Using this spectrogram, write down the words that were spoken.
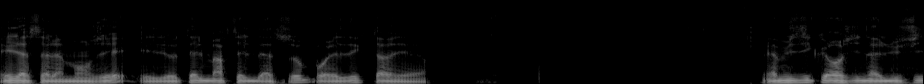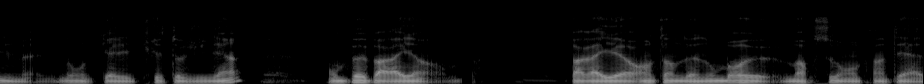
et la salle à manger, et l'hôtel Marcel Dassault pour les extérieurs. La musique originale du film, donc elle est de Christophe Julien. On peut par ailleurs, entendre de nombreux morceaux empruntés à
